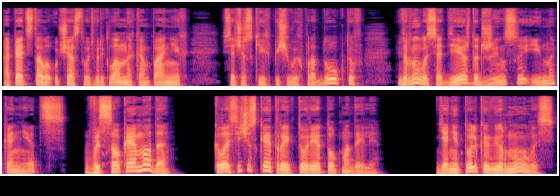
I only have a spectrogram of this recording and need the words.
Опять стала участвовать в рекламных кампаниях всяческих пищевых продуктов, вернулась одежда, джинсы и, наконец, высокая мода. Классическая траектория топ-модели. Я не только вернулась,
